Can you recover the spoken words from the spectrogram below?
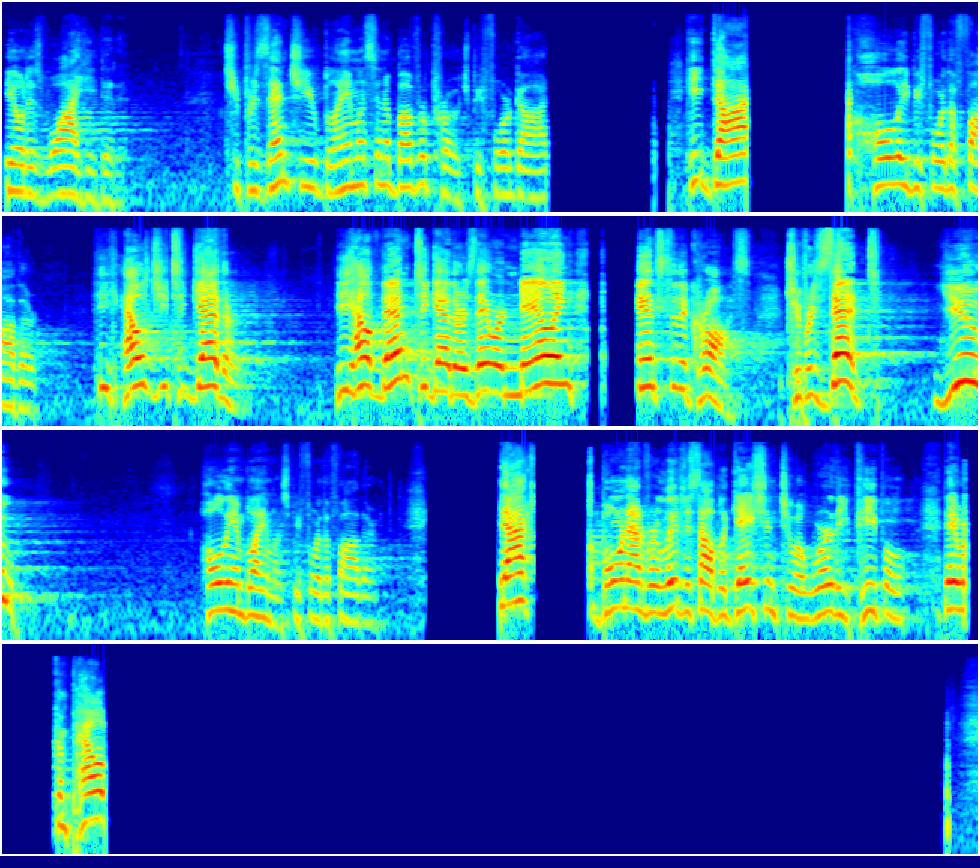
field is why he did it. To present you blameless and above reproach before God he died holy before the Father. He held you together. He held them together as they were nailing hands to the cross to present you holy and blameless before the Father. He actually born out of religious obligation to a worthy people. They were compelled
